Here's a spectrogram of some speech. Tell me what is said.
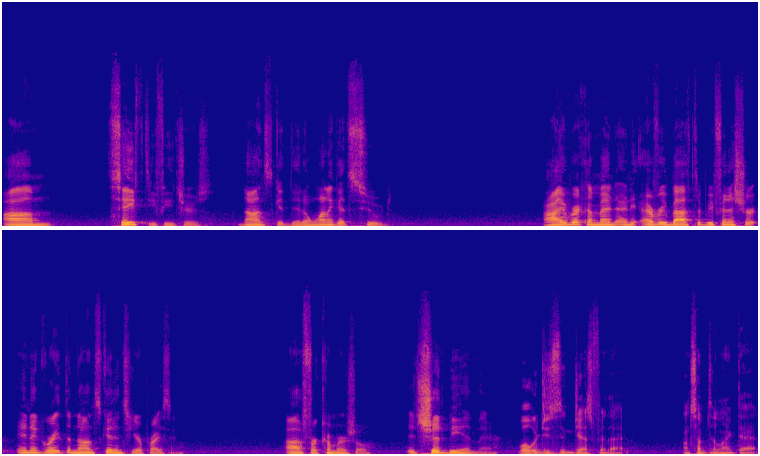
um, safety features, non-skid. They don't want to get sued. I recommend any, every bathtub refinisher integrate the non-skid into your pricing. Uh, for commercial, it should be in there. What would you suggest for that, on something like that?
